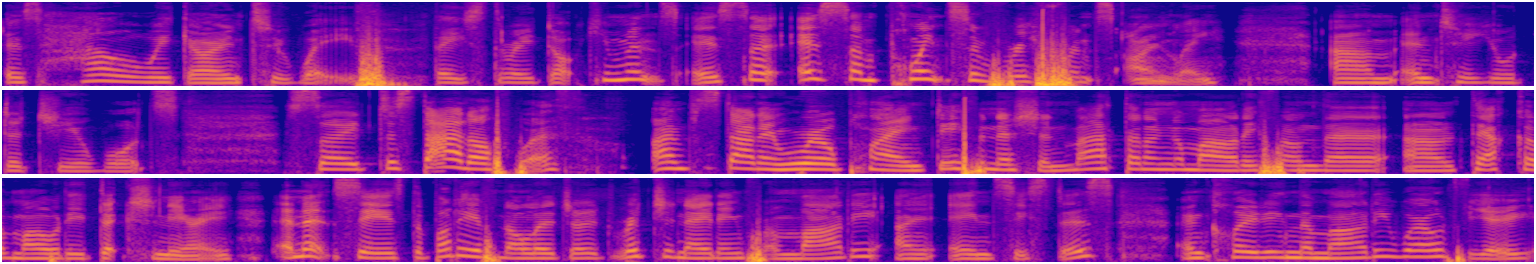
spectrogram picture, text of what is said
is how are we going to weave these three documents as, as some points of reference only um, into your Digi Awards. So to start off with, I'm starting real plain definition, Mātauranga Māori from the um, Te Aka Māori Dictionary. And it says the body of knowledge originating from Māori ancestors, including the Māori worldview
